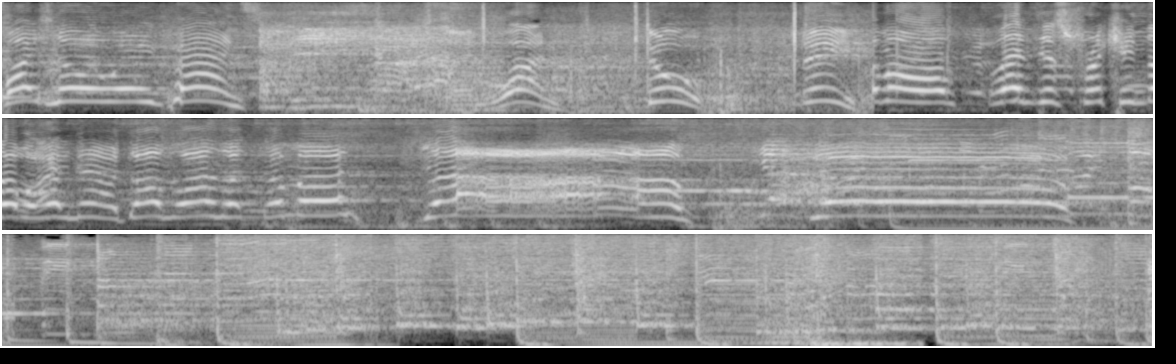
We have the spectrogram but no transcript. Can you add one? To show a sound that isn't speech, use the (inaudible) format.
Why is no one wearing pants? And one, two, three. Come on, land this freaking double right now. It. Come on. Go! Go!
